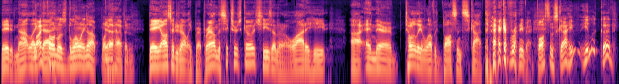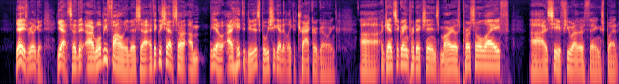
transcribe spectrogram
They did not like my that. phone was blowing up when Yeah. that happened. They also do not like Brett Brown, the Sixers coach. He's under a lot of heat. Uh, and they're totally in love with Boston Scott, the backup running back. Boston Scott, he he looked good. Yeah, he's really good. Yeah, so the, uh, we'll be following this. Uh, I think we should have some. Um, you know, I hate to do this, but we should get it like a tracker going. Uh, against the grain predictions, Mario's personal life. Uh, I see a few other things, but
